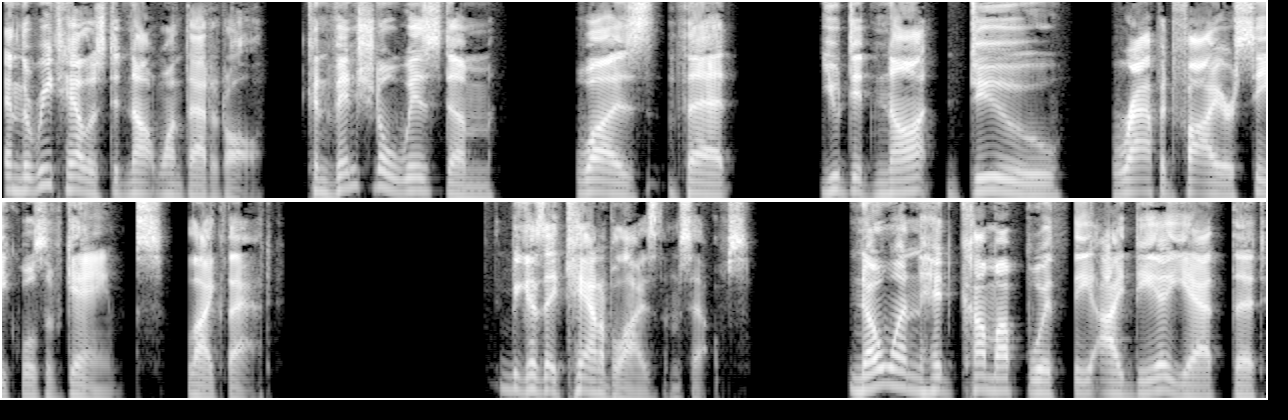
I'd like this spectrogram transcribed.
And the retailers did not want that at all. Conventional wisdom was that you did not do rapid fire sequels of games like that because they cannibalize themselves. No one had come up with the idea yet that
